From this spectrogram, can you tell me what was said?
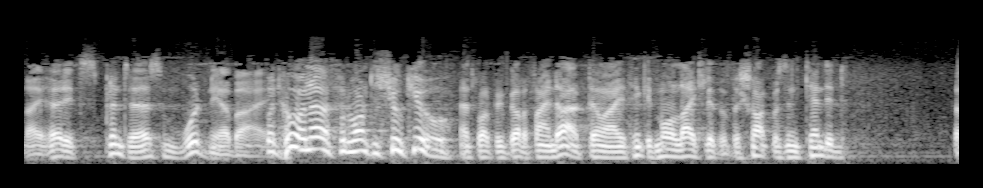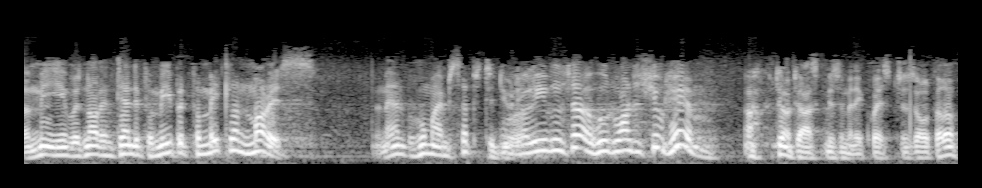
I heard it splinter some wood nearby. But who on earth would want to shoot you? That's what we've got to find out, though I think it more likely that the shot was intended for me. It was not intended for me, but for Maitland Morris, the man for whom I'm substituting. Well, even so, who'd want to shoot him? Oh, don't ask me so many questions, old fellow.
